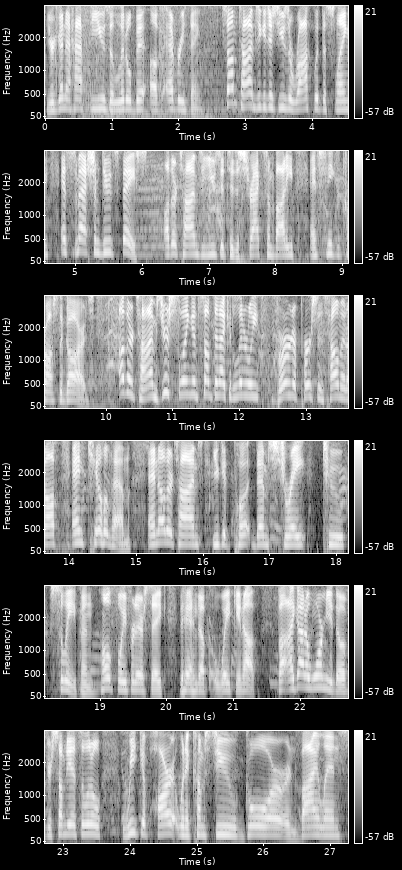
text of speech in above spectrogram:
You're gonna have to use a little bit of everything. Sometimes you can just use a rock with the sling and smash some dude's face. Other times you use it to distract somebody and sneak across the guards. Other times you're slinging something that could literally burn a person's helmet off and kill them. And other times you could put them straight to sleep. And hopefully, for their sake, they end up waking up. But I gotta warn you though, if you're somebody that's a little weak of heart when it comes to gore and violence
